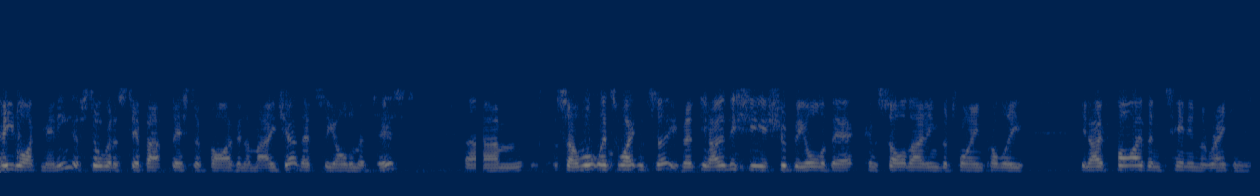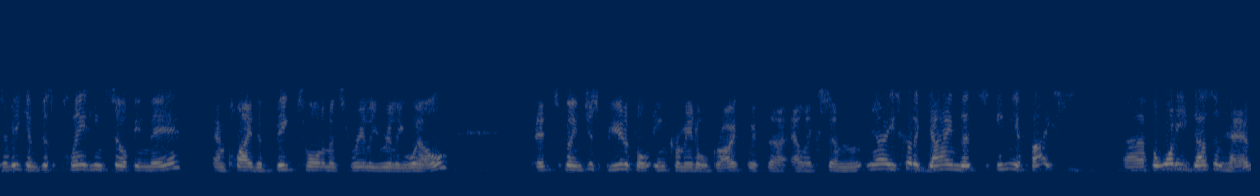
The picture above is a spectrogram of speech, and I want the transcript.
he, like many, have still got to step up best of five in a major. That's the ultimate test. Um, so we'll, let's wait and see. But, you know, this year should be all about consolidating between probably, you know, five and 10 in the rankings. If he can just plant himself in there and play the big tournaments really, really well, it's been just beautiful incremental growth with uh, Alex. And, you know, he's got a game that's in your face. Uh, for what he doesn't have,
